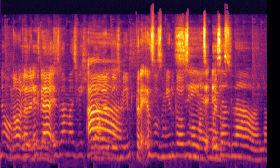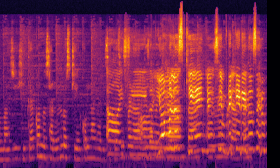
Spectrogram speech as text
No, No, la es, del es la, es la más viejita. Ah. La del 2003, 2002, sí, no, más o menos. esa es la, la más viejita cuando salen los quien con la naricita Ay, sí, para- esa Ay, Yo amo los quién, yo siempre he querido ser un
